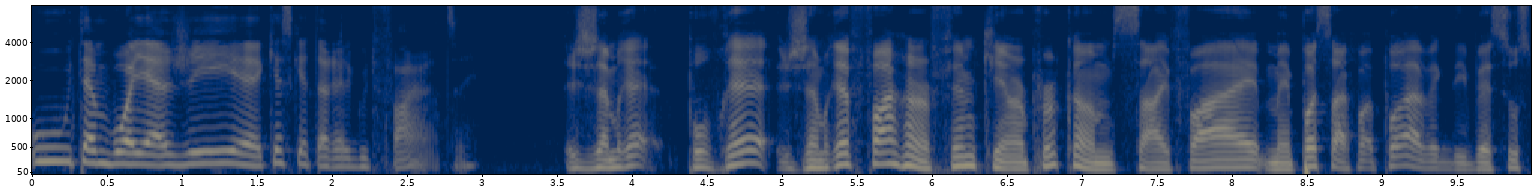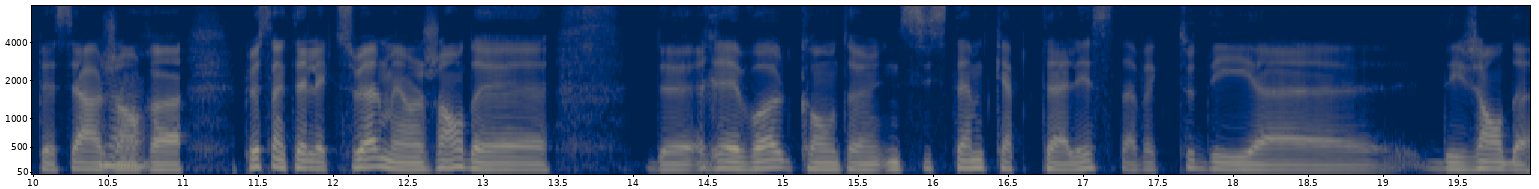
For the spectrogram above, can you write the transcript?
où? T'aimes voyager? Euh, Qu'est-ce que tu aurais le goût de faire? J'aimerais, pour vrai, j'aimerais faire un film qui est un peu comme sci-fi, mais pas sci-fi, pas avec des vaisseaux spéciaux, Non. genre euh, plus intellectuel, mais un genre de de révolte contre un, un système capitaliste avec tous des, euh, des gens de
